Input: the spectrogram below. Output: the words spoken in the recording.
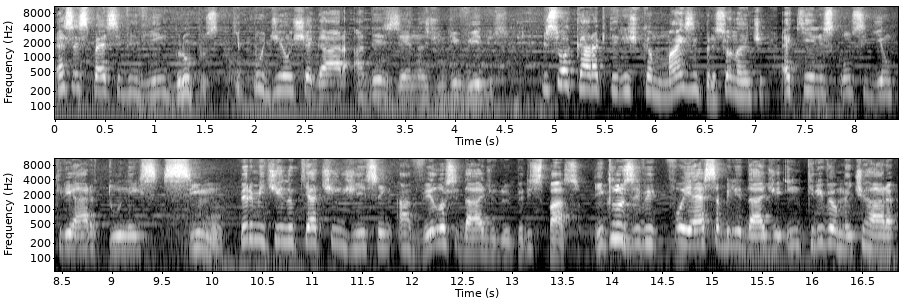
Essa espécie vivia em grupos que podiam chegar a dezenas de indivíduos. E sua característica mais impressionante é que eles conseguiam criar túneis Simo, permitindo que atingissem a velocidade do hiperespaço. Inclusive, foi essa habilidade incrivelmente rara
